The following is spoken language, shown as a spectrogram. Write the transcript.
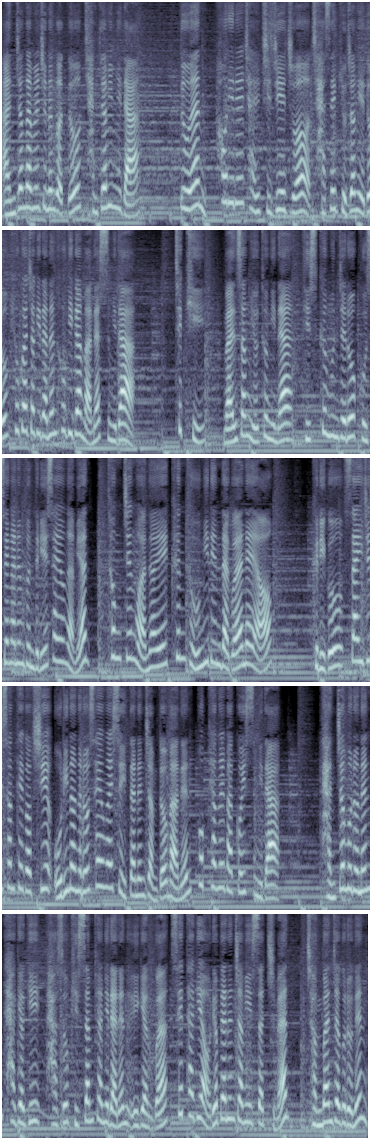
안정감을 주는 것도 장점입니다. 또한 허리를 잘 지지해주어 자세 교정에도 효과적이라는 후기가 많았습니다. 특히 만성 요통이나 디스크 문제로 고생하는 분들이 사용하면 통증 완화에 큰 도움이 된다고 하네요. 그리고 사이즈 선택 없이 올인원으로 사용할 수 있다는 점도 많은 호평을 받고 있습니다. 단점으로는 가격이 다소 비싼 편이라는 의견과 세탁이 어렵다는 점이 있었지만 전반적으로는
